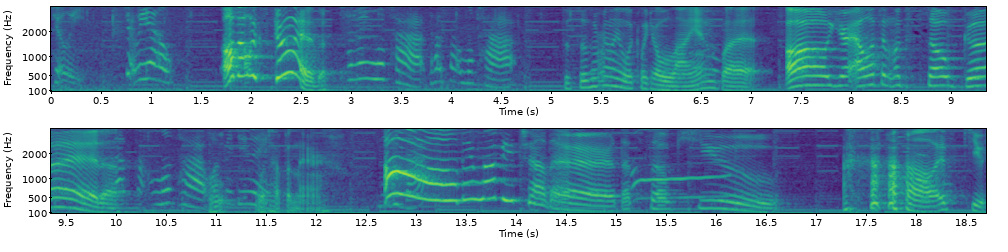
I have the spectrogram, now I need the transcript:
Joey. Joey, help! Oh, that looks good. How do I love heart? That's not a love hat. This doesn't really look like a lion, but oh, your elephant looks so good. That's not a love heart. What Oh, am I doing? What happened there? Oh, they love each other. That's so oh. cute. Oh, it's cute.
